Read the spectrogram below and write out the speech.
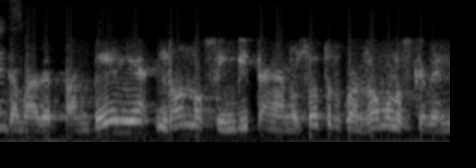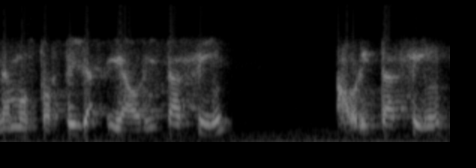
el tema de pandemia, no nos invitan a nosotros cuando somos los que vendemos tortilla. Y ahorita sí, ahorita sí,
